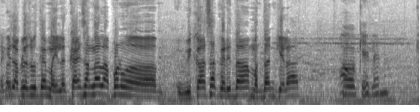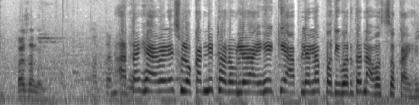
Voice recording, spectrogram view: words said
नक्कीच आपल्यासोबत काय महिला काय सांगाल? आपण अ, विकासाकरिता मतदान केला हो केलं ना. काय सांगाल? आता ह्या वेळेस लोकांनी ठरवले आहे की आपल्याला परिवर्तन आवश्यक आहे.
